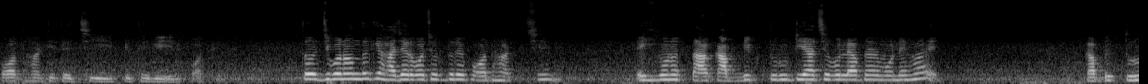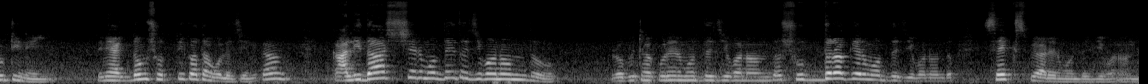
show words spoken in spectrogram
পথ হাঁটিতেছি পৃথিবীর পথে। তো জীবনানন্দ কি হাজার বছর ধরে পথ হাঁটছেন। এই কি কোনো তা কাব্যিক ত্রুটি আছে বলে আপনার মনে হয়? কাব্যিক ত্রুটি নেই। তিনি একদম সত্যি কথা বলেছেন। কারণ কালিদাসের মধ্যেই তো জীবনানন্দ, রবি ঠাকুরের মধ্যে জীবনানন্দ, শুদ্রকের মধ্যে জীবনানন্দ, শেক্সপিয়ারের মধ্যে জীবনানন্দ।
